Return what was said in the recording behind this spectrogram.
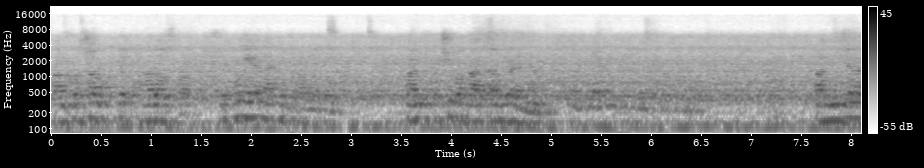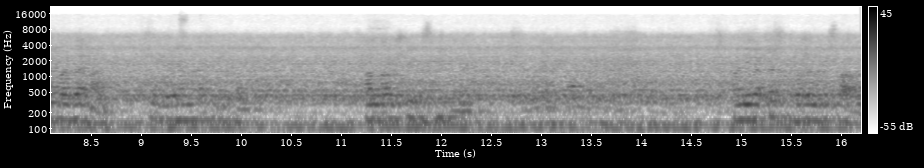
Pan Koszałek Piotr Radosław. Ślubuję tak mi dopomóż Bóg. Pan Kosiło Beata Eugenia. Pan Niedzielek Waldemar. Pan Warusznik Zbigniew. Pani Lekarz Bożena Wysława.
